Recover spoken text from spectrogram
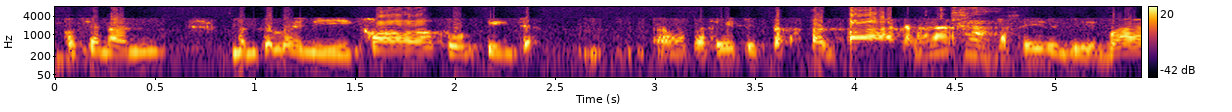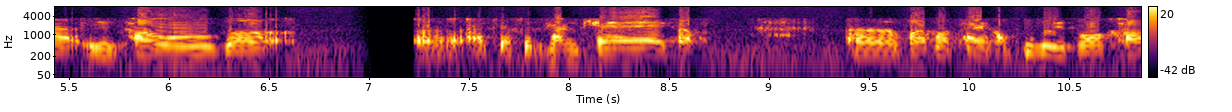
เพราะฉะนั้นมันก็เลยมีข้อท้วงติงจากเอ่อประเทศต่างๆนะฮะค่ะ ประเทศอื่นๆว่าเออเขาก็เอ่ออาจจะค่อนข้างแคร์กับเอ่อความปลอดภัยของผู้บริโภคเขา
